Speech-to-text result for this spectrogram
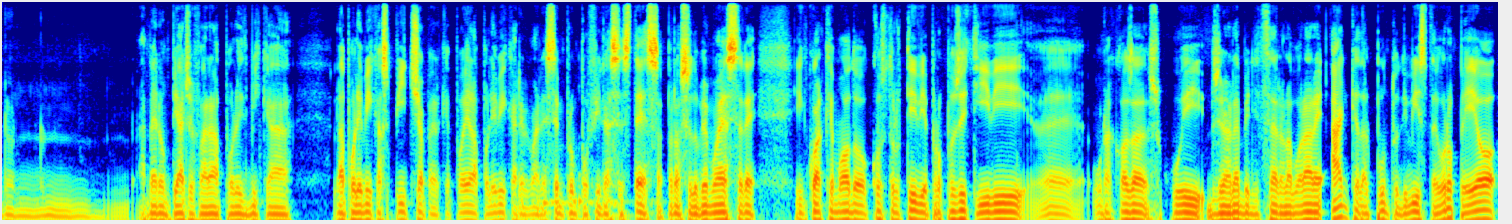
non, a me non piace fare la polemica la polemica spiccia perché poi la polemica rimane sempre un po' fine a se stessa, però se dobbiamo essere in qualche modo costruttivi e propositivi, eh, una cosa su cui bisognerebbe iniziare a lavorare anche dal punto di vista europeo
